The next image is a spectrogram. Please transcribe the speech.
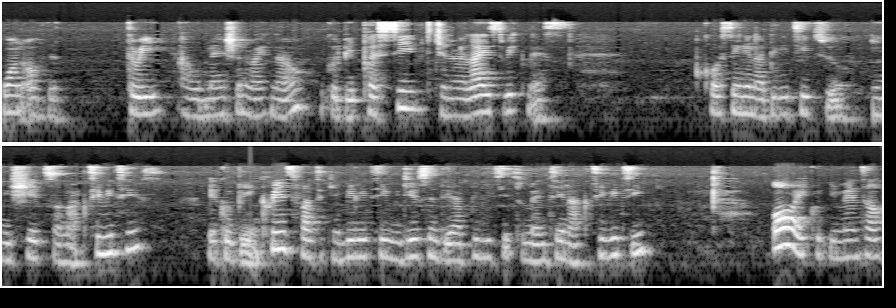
one of the three I would mention right now. It could be perceived generalized weakness, causing inability to initiate some activities. It could be increased fatigability, reducing the ability to maintain activity. Or it could be mental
